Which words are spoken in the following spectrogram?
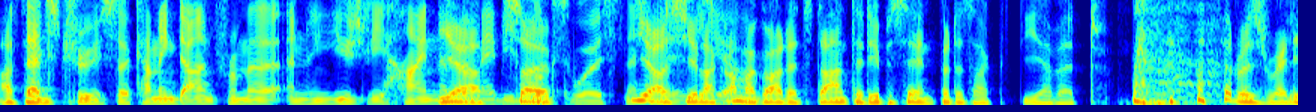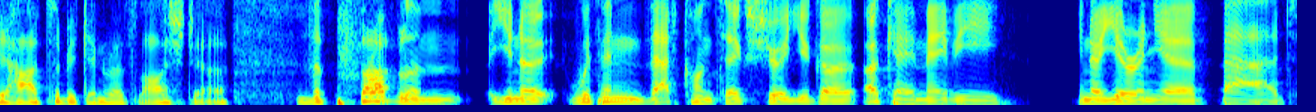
I think That's true. So coming down from a, an unusually high number Yeah, maybe so- looks worse than yeah, so you're like, oh yeah. oh my god, it's down thirty percent, but it's like, yeah, but it was really hard to begin with last year. The problem, you know, within that context, sure, you go, okay, maybe, you know, year on year bad,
